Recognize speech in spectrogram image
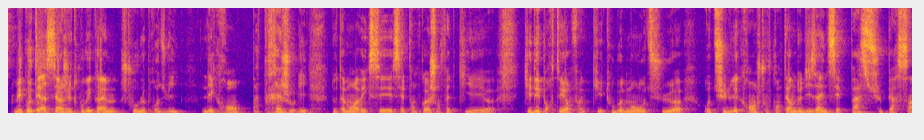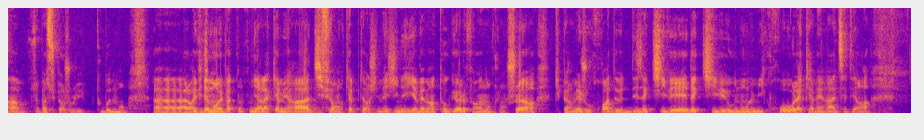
Mais côté Acer, j'ai trouvé quand même, je trouve le produit, l'écran pas très joli, notamment avec cette encoche en fait qui est euh, qui est déportée, enfin qui est tout bonnement au-dessus euh, au-dessus de l'écran. Je trouve qu'en termes de design, c'est pas super simple, c'est pas super joli, tout bonnement. Euh, alors évidemment, elle va contenir la caméra, différents capteurs, j'imagine, et il y a même un toggle, enfin un enclencheur qui permet, je crois, de désactiver, d'activer ou non le micro, la caméra, etc.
